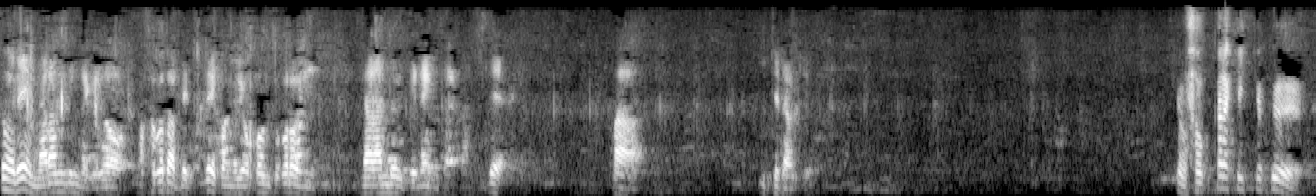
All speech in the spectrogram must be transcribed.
そのレーンに並んでんだけど、まあ、そことは別で、この横のところに並んどいてね、みたいな感じで、まあ、言ってたわけよ。でもそっから結局、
